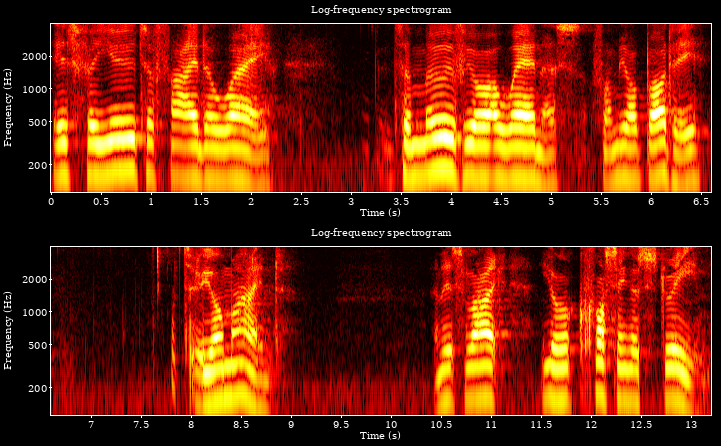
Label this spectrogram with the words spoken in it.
is for you to find a way to move your awareness from your body to your mind. And it's like you're crossing a stream.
